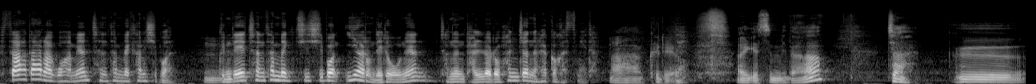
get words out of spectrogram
싸다라고 하면 1330원. 음. 근데 1370원 이하로 내려오면 저는 달러로 환전을 할 것 같습니다. 아, 그래요. 네. 알겠습니다. 자, 그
